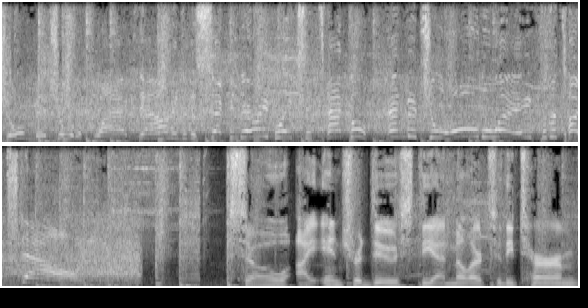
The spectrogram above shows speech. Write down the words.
Mitchell. Mitchell with a flag down into the secondary. Breaks a tackle. And Mitchell all the way for the touchdown. So I introduced Dionne Miller to the term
